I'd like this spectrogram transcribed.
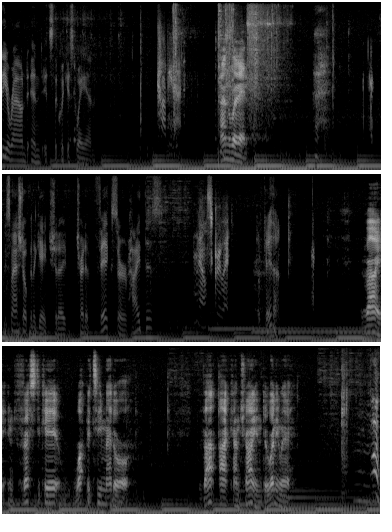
nobody around, and it's the quickest way in. Copy that. And we're in. We smashed open the gate. Should I try to fix or hide this? No, screw it. Okay then. Right, investigate Wapiti Meadow. That I can try and do anyway. Whoa!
